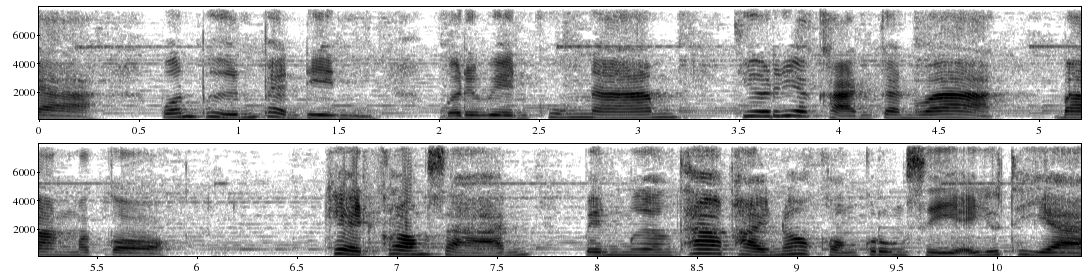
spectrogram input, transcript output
ยาบนผืนแผ่นดิน บริเวณคุ้งน้ำที่เรียกขานกันว่า บางมะกอก เขตคลองสาร เป็นเมืองท่าภายนอกของกรุงศรีอยุธยา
